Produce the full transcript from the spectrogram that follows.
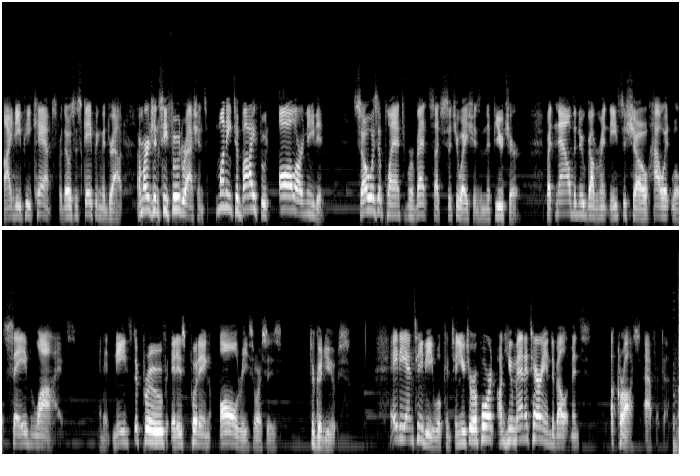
IDP camps for those escaping the drought, emergency food rations, money to buy food, all are needed. So is a plan to prevent such situations in the future. But now the new government needs to show how it will save lives. And it needs to prove it is putting all resources to good use. ADN TV will continue to report on humanitarian developments across Africa.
